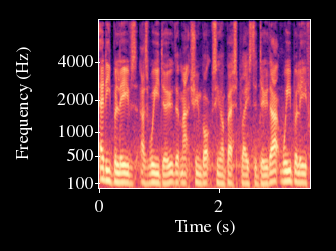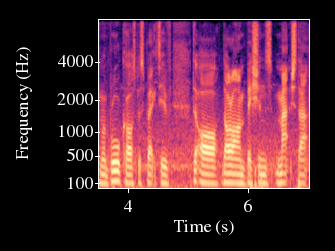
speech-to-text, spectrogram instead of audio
Eddie believes, as we do, that Matchroom Boxing are best placed to do that. We believe, from a broadcast perspective, that our that our ambitions match that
